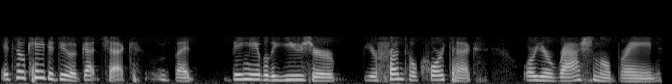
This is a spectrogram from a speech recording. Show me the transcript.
It's okay to do a gut check, but being able to use your your frontal cortex or your rational brain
